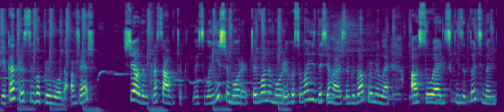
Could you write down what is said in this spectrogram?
Яка красива природа, а вже ж? Ще один красавчик. Найсолоніше море Червоне море. Його солоність досягає 42 проміле, а Суельській затоці навіть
